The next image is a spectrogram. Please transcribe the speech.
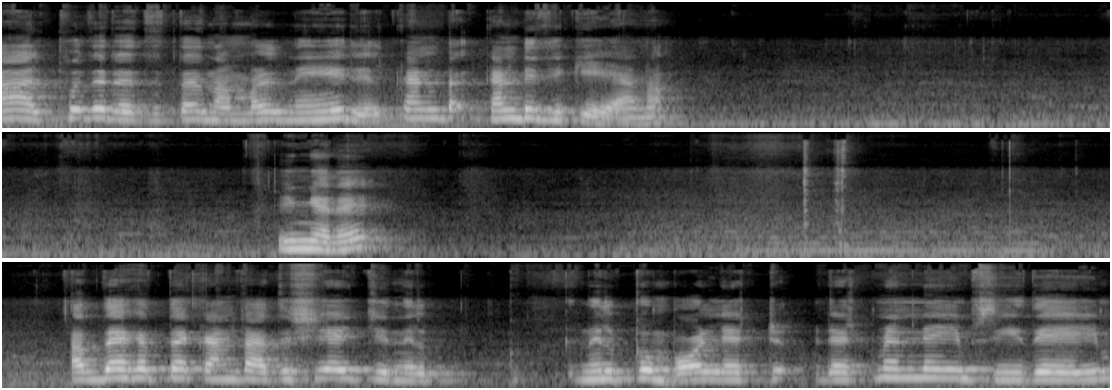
ആ അത്ഭുത രഥത്തെ നമ്മൾ നേരിൽ കണ്ട് കണ്ടിരിക്കുകയാണ്. ഇങ്ങനെ അദ്ദേഹത്തെ കണ്ട് അതിശയിച്ച് നിൽ നിൽക്കുമ്പോൾ ലക്ഷ് ലക്ഷ്മണനെയും സീതയെയും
